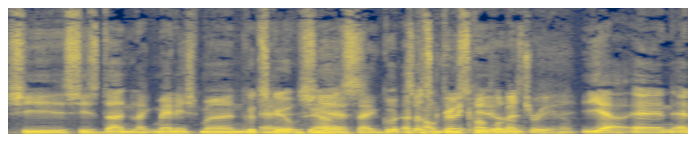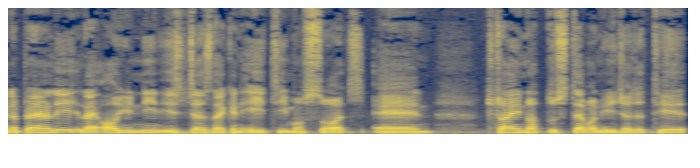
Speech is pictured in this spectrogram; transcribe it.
She she's done like management. Good and skills, She yeah. has like good So it's accounting very skills. complementary, huh? Yeah, and and apparently like all you need is just like an A team of sorts and try not to step on each other tail,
